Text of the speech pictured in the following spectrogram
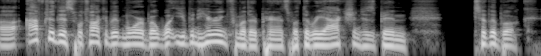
Uh, after this, we'll talk a bit more about what you've been hearing from other parents, what the reaction has been to the book.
